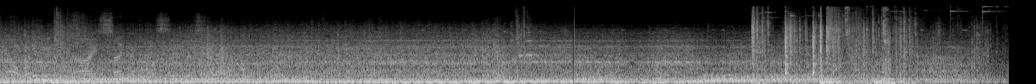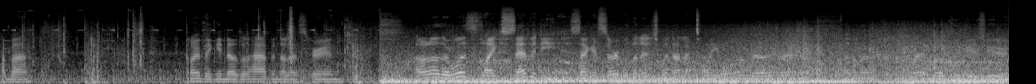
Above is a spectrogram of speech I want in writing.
Oh? Oh, about? I don't think he knows what happened on that screen. I don't know, there was like 70 second circle, then it just went down to 21, bro. I don't know. Might low key be a shooter.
